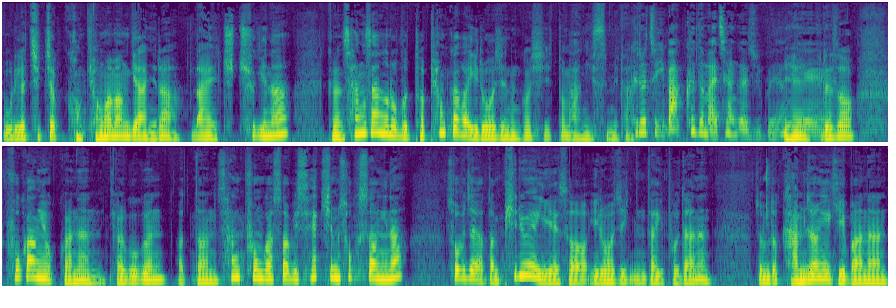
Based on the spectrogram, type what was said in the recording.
우리가 직접 경험한 게 아니라 나의 추측이나 그런 상상으로부터 평가가 이루어지는 것이 또 많이 있습니다. 그렇죠. 이 마크도 마찬가지고요. 예, 예. 그래서 후광 효과는 결국은 어떤 상품과 서비스 핵심 속성이나 소비자의 어떤 필요에 의해서 이루어진다기보다는 좀 더 감정에 기반한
